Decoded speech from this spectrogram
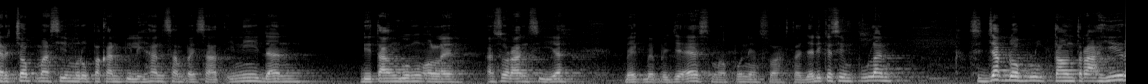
AirChop masih merupakan pilihan sampai saat ini dan ditanggung oleh asuransi ya, baik BPJS maupun yang swasta. Jadi kesimpulan sejak 20 tahun terakhir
